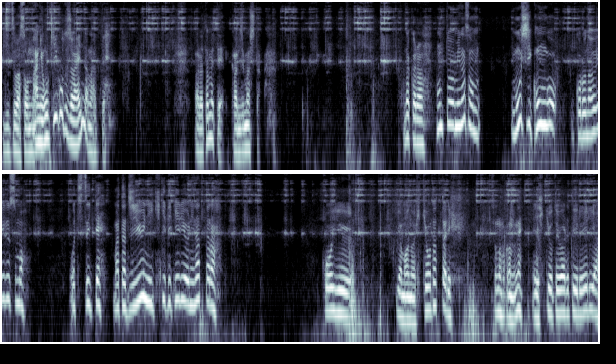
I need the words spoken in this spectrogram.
実はそんなに大きいことじゃないんだなって、改めて感じました。だから、本当皆さん、もし今後、コロナウイルスも落ち着いて、また自由に行き来できるようになったら、こういう山の秘境だったり、その他のね、秘境と言われているエリア、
